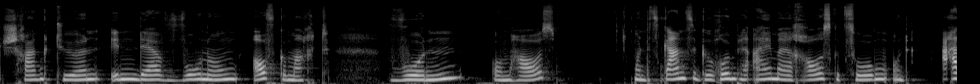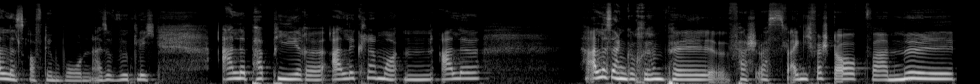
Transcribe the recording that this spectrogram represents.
Schranktüren in der Wohnung aufgemacht wurden um Haus und das ganze Gerümpel einmal rausgezogen und alles auf dem Boden. Also wirklich alle Papiere, alle Klamotten, alle alles an Gerümpel, was eigentlich verstaubt war, Müll,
